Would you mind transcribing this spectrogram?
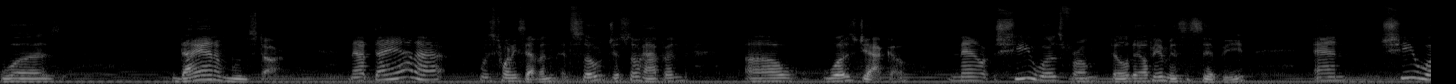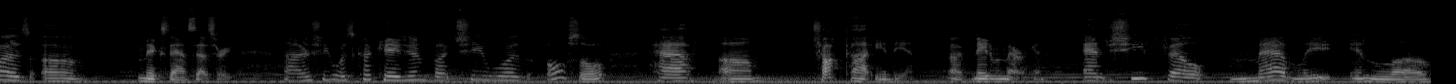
was Diana Moonstar. Now Diana was 27, and so just so happened uh, was Jacko. Now, she was from Philadelphia, Mississippi, and she was of mixed ancestry. Uh, she was Caucasian, but she was also half um, Choctaw Indian, uh, Native American. And she fell madly in love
